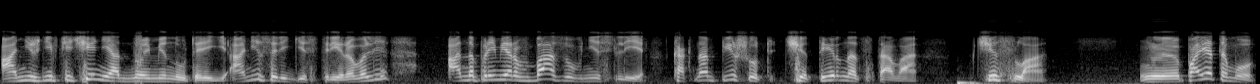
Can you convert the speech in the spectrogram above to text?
они же не в течение одной минуты, они зарегистрировали, а, например, в базу внесли, как нам пишут, 14 числа. Э, поэтому...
